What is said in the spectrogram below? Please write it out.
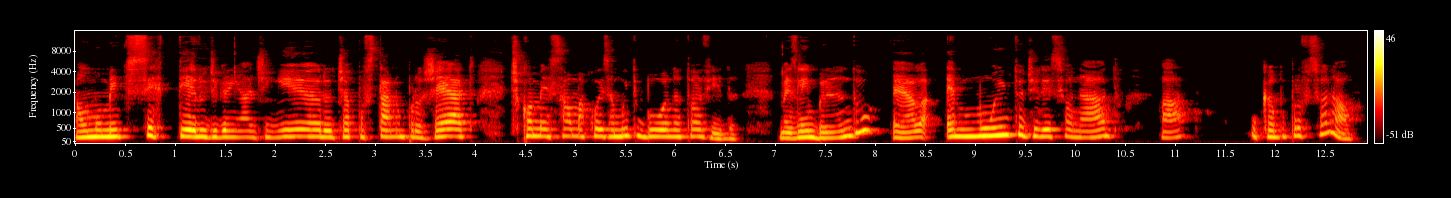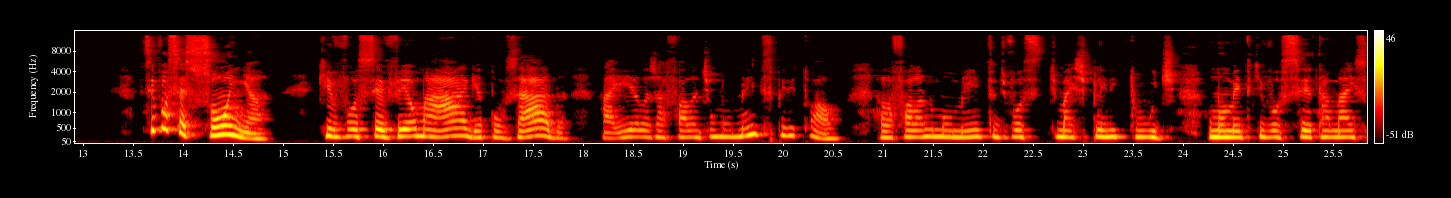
É um momento certeiro de ganhar dinheiro, de apostar num projeto, de começar uma coisa muito boa na tua vida. Mas lembrando, ela é muito direcionado ao campo profissional. Se você sonha que você vê uma águia pousada, aí ela já fala de um momento espiritual. Ela fala no momento de, você, de mais plenitude, um momento que você está mais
